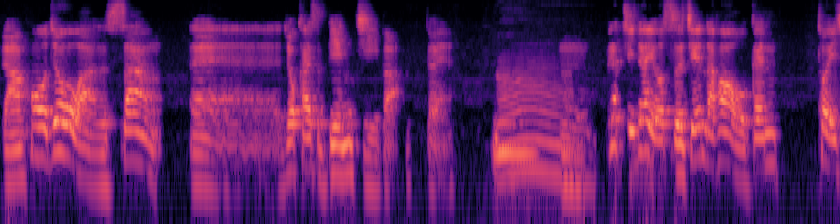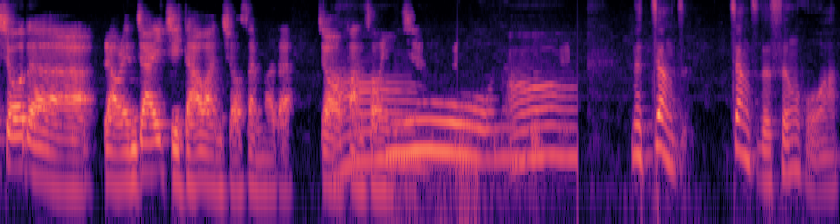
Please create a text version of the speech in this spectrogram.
然后就晚上，诶，就开始编辑吧。对，嗯，那其他有时间的话，我跟退休的老人家一起打网球什么的，就放松一下。哦，那这样子，这样子的生活啊，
